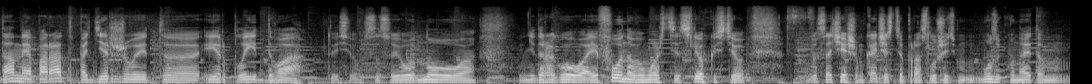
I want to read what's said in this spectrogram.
Данный аппарат поддерживает AirPlay 2, то есть со своего нового недорогого айфона вы можете с легкостью в высочайшем качестве прослушать музыку на этом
